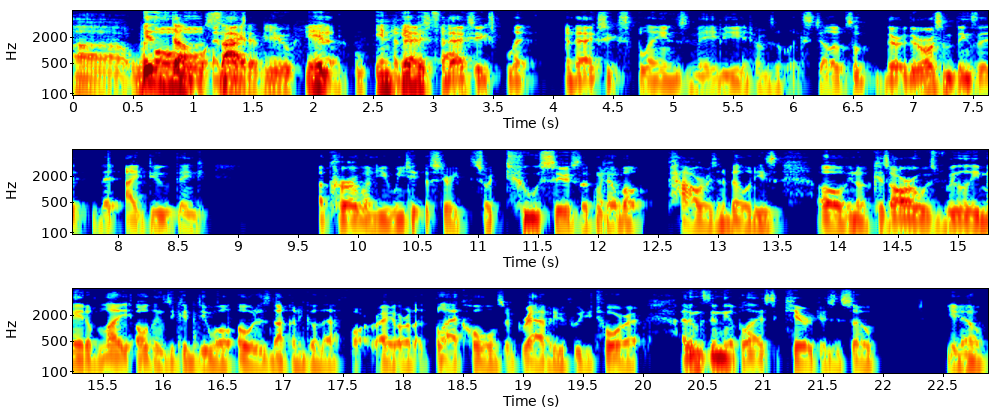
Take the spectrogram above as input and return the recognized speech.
uh wisdom Oh, side of you yeah. it and that, inhibits and that that actually explain and that actually explains maybe in terms of like Stella. So there there are some things that that I do think occur when you when you take the story sort of too seriously. Like when we talk about powers and abilities, oh, you know, Kizaru was really made of light, all things he could do. Well, Oda's not going to go that far, right? Or like black holes or gravity with Fujitora. I think the same thing applies to characters. And so, you know,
